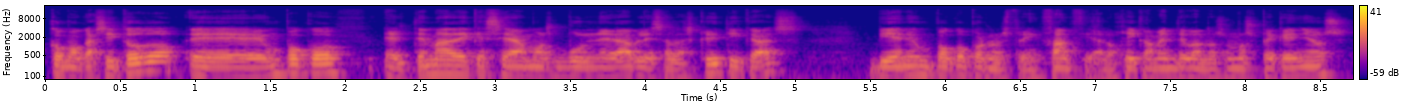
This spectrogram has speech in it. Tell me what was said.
como casi todo, eh, un poco el tema de que seamos vulnerables a las críticas viene un poco por nuestra infancia. Lógicamente, cuando somos pequeños,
